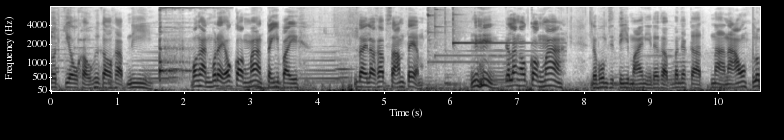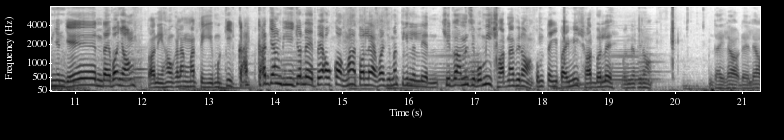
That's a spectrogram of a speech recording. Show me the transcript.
รถเกี่ยวเขาคือเก่าครับ นี่บางหันบ่ได้เอากล้องมาตีไปได้แล้วครับสามแต้มนี่กำลังเอากล้องมาเดี๋ยวผมสิตีไม้นี่เด้อครับบรรยากาศหน้าหนาวลมเย็นๆได้บ่หยอง ตอนนี้เฮากำลังมาตีเมื่อกี้กัดกัดอย่างดีจนได้ไปเอากล้องมาตอนแรกว่าสิมันตีเล่นๆคิดว่ามันสิบ่มีช็อตนะพี่น้องผมตีไปมีช็อตเบิดเลยเบิ่งเด้อพี่น้องได้แล้วได้แล้ว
